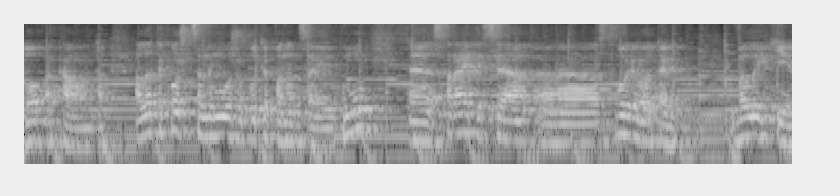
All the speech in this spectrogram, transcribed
до аккаунта. Але також це не може бути панацеєю. Тому старайтеся створювати великі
